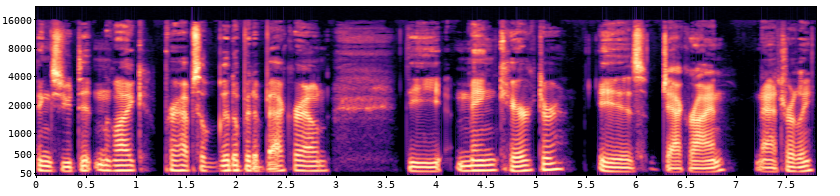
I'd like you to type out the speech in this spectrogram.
things you didn't like, perhaps a little bit of background. The main character is Jack Ryan, naturally.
